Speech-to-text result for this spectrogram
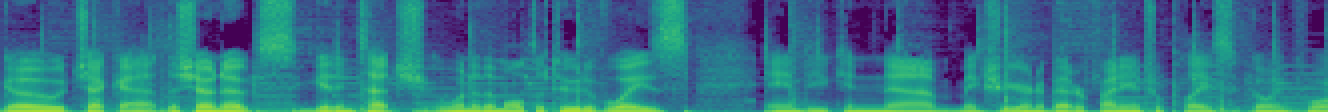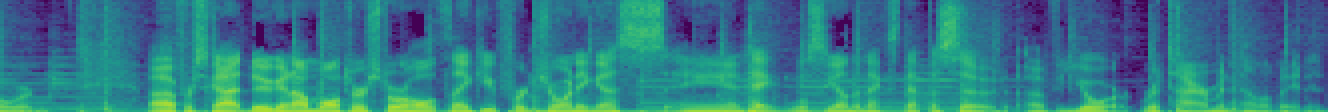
go check out the show notes. Get in touch one of the multitude of ways, and you can uh, make sure you're in a better financial place going forward. Uh, for Scott Dugan, I'm Walter Storholt. Thank you for joining us, and hey, we'll see you on the next episode of Your Retirement Elevated.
